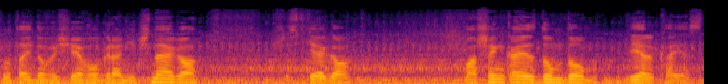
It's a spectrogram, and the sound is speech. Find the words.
tutaj do wysiewu granicznego. Wszystkiego. Maszynka jest dum dum, wielka jest.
